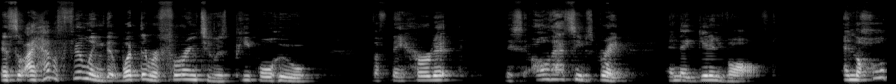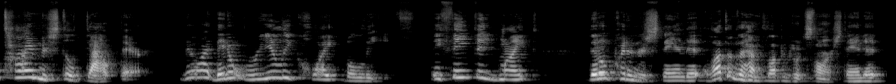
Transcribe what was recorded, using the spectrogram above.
And so I have a feeling that what they're referring to is people who, if they heard it, they say, oh, that seems great. And they get involved. And the whole time there's still doubt there. They don't really quite believe. They think they might, they don't quite understand it. A lot of times happens, a lot of people don't understand it.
